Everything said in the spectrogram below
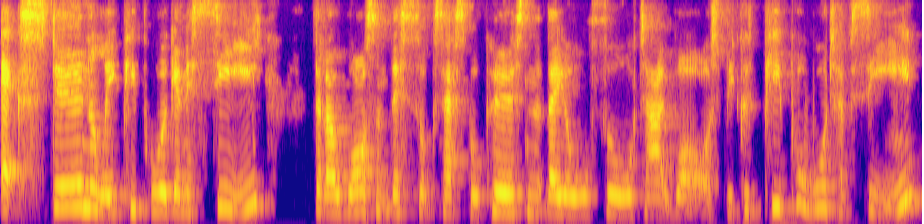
externally people were going to see that I wasn't this successful person that they all thought I was because people would have seen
